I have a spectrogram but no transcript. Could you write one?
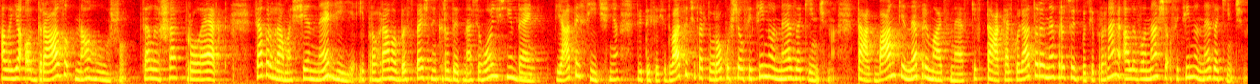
Але я одразу наголошу, це лише проект. Ця програма ще не діє, і програма Безпечний кредит на сьогоднішній день. 5 січня 2024 року ще офіційно не закінчена. Так, банки не приймають внесків, так, калькулятори не працюють по цій програмі, але вона ще офіційно не закінчена.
